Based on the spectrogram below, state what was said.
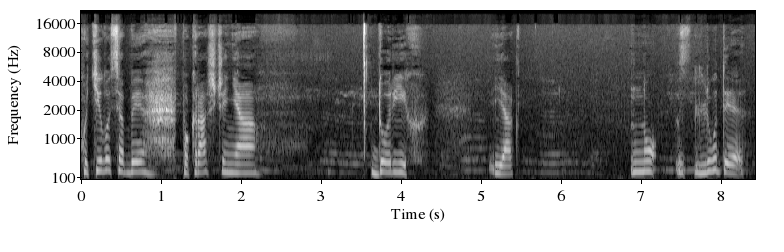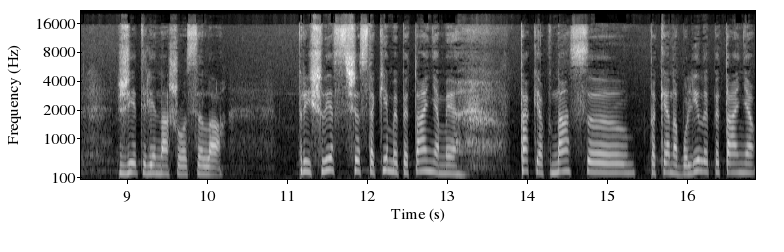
Хотілося б покращення доріг. Як, ну, люди, жителі нашого села, прийшли ще з такими питаннями, так як в нас е, таке наболіле питання,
